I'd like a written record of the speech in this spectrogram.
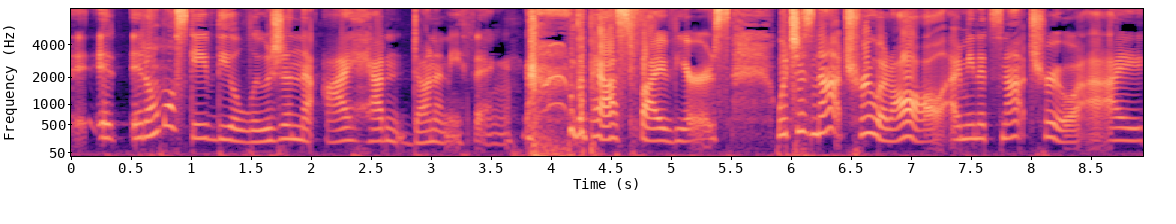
it, it almost gave the illusion that I hadn't done anything the past five years, which is not true at all. I mean, it's not true. I,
